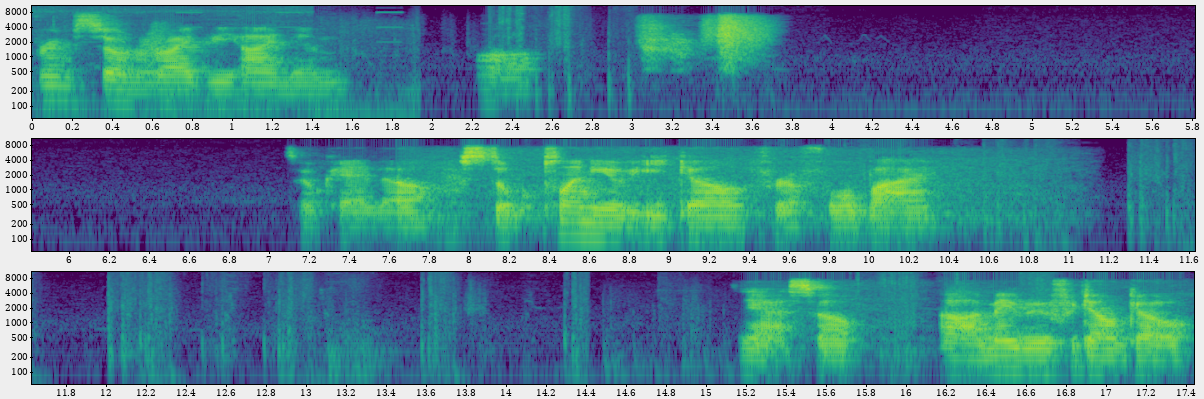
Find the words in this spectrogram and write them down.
Brimstone right behind him. Aw. Okay though. Still plenty of eco for a full buy. Yeah, so uh, maybe if we don't go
